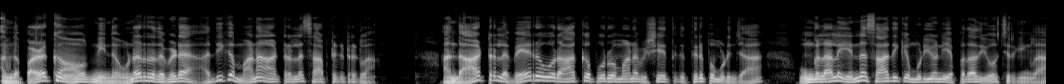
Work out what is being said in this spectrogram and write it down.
அந்த பழக்கம் நீங்க உணர்றதை விட அதிக மன ஆற்றல்ல சாப்பிட்டுக்கிட்டு இருக்கலாம். அந்த ஆற்றலை வேற ஒரு ஆக்கப்பூர்வமான விஷயத்துக்கு திருப்ப முடிஞ்சா உங்களால என்ன சாதிக்க முடியும்னு எப்பதாவது யோசிச்சிருக்கீங்களா?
